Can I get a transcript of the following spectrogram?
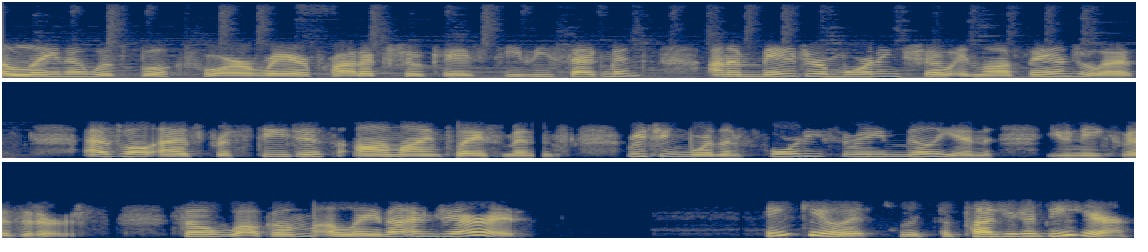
Alana was booked for a rare product showcase TV segment on a major morning show in Los Angeles, as well as prestigious online placements reaching more than 43 million unique visitors. So, welcome, Alana and Jared. Thank you. It's, it's a pleasure to be here.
